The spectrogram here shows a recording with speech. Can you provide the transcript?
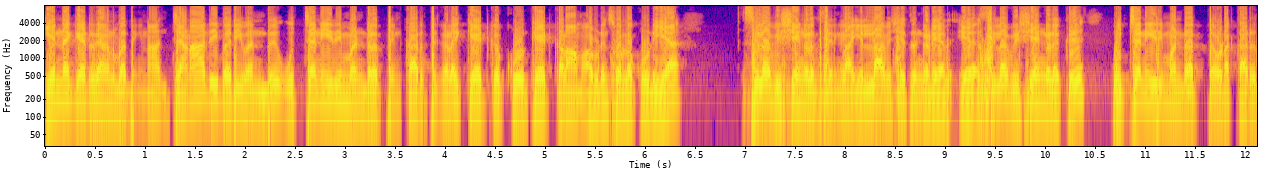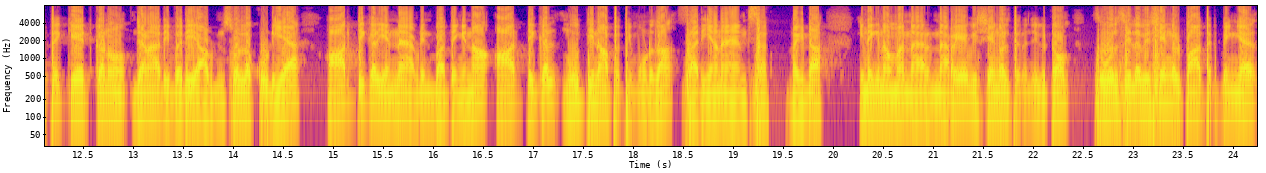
என்ன கேட்டிருக்காங்கன்னு பார்த்தீங்கன்னா ஜனாதிபதி வந்து உச்ச நீதிமன்றத்தின் கருத்துக்களை கேட்க கூ- கேட்கலாம் அப்படின்னு சொல்லக்கூடிய சில விஷயங்களுக்கு சரிங்களா? எல்லா விஷயத்துக்கும் கிடையாது. சில விஷயங்களுக்கு உச்ச நீதிமன்றத்தோட கருத்தை கேட்கணும் ஜனாதிபதி அப்படின்னு சொல்லக்கூடிய ஆர்டிகல் என்ன அப்படின்னு பார்த்தீங்கன்னா ஆர்டிகல் நூத்தி நாற்பத்தி மூணு தான் சரியான ஆன்சர் ரைட்டா இன்னைக்கு நம்ம நெ- நிறைய விஷயங்கள் தெரிஞ்சுக்கிட்டோம். ஸோ ஒரு சில விஷயங்கள் பார்த்துருப்பீங்க.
